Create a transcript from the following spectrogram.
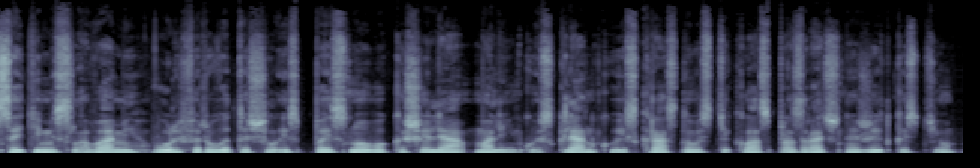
С этими словами Вульфер вытащил из поясного кошеля маленькую склянку из красного стекла с прозрачной жидкостью,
